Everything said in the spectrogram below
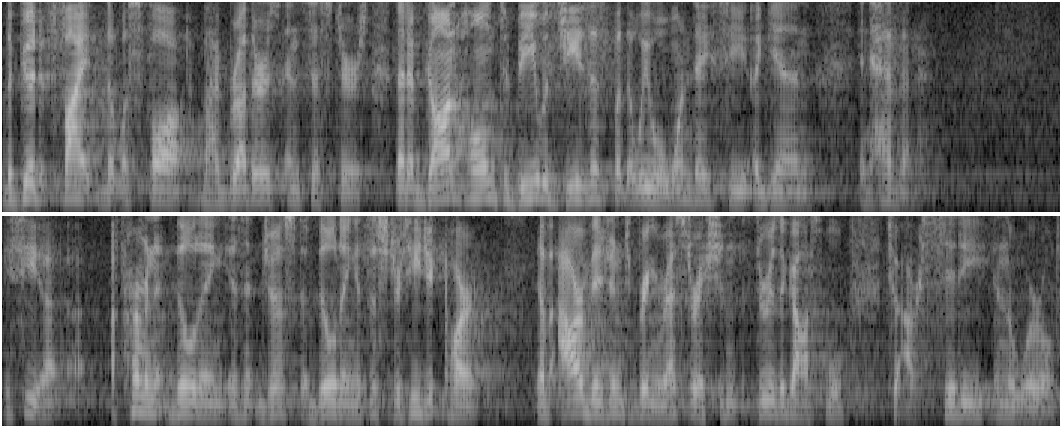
the good fight that was fought by brothers and sisters that have gone home to be with Jesus, but that we will one day see again in heaven. You see, a, a, permanent building isn't just a building, it's a strategic part of our vision to bring restoration through the gospel to our city and the world.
